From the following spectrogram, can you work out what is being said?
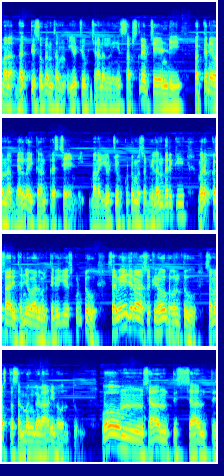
మన భక్తి సుగంధం యూట్యూబ్ ఛానల్ని సబ్స్క్రైబ్ చేయండి పక్కనే ఉన్న బెల్ ఐకాన్ ప్రెస్ చేయండి. మన యూట్యూబ్ కుటుంబ సభ్యులందరికీ మరొక్కసారి ధన్యవాదములు తెలియజేసుకుంటూ సర్వేజన సుఖినో భవంతు సమస్త సన్మంగళాని భవంతు. ఓం శాంతి శాంతి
